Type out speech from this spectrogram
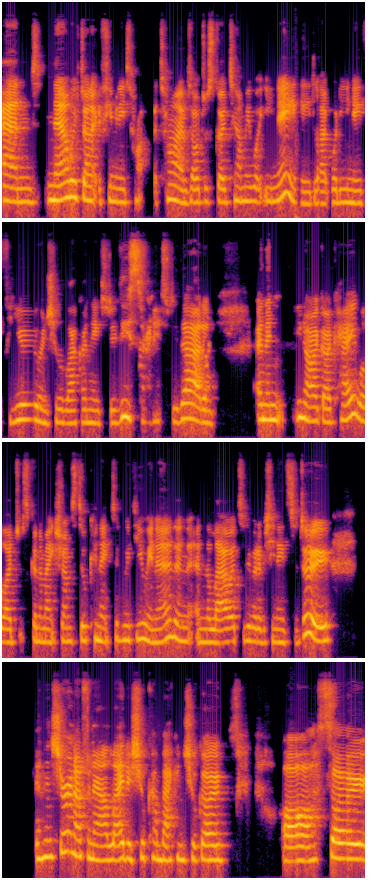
And now we've done it a few many t- times. I'll just go, tell me what you need. Like, what do you need for you? And she'll like, I need to do this, I need to do that. And and then, you know, I go, okay, well, I'm just going to make sure I'm still connected with you in it and, and allow her to do whatever she needs to do. And then, sure enough, an hour later, she'll come back and she'll go, Oh, so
